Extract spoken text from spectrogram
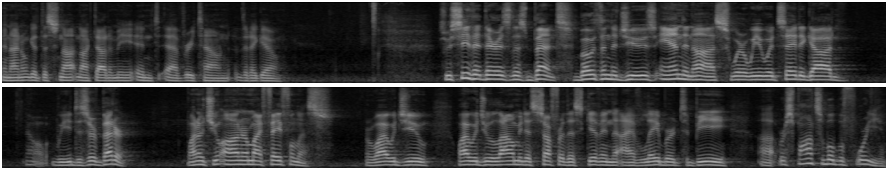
and I don't get the snot knocked out of me in every town that I go? So we see that there is this bent, both in the Jews and in us, where we would say to God, No, we deserve better. Why don't you honor my faithfulness? Or why would you? Why would you allow me to suffer this giving that I have labored to be uh, responsible before you?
